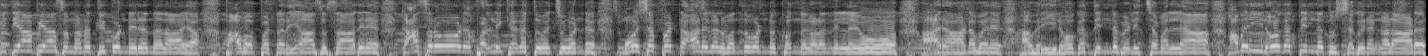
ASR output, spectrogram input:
വിദ്യാഭ്യാസം നടത്തിക്കൊണ്ടിരുന്നതായ പാവപ്പെട്ട റിയാസ് സാദിനെ കാസർഗോഡ് പള്ളിക്കകത്ത് വെച്ചുകൊണ്ട് മോശപ്പെട്ട ആളുകൾ വന്നുകൊണ്ട് കൊന്നുകളഞ്ഞില്ലയോ? ആരാണവര്? അവർ ഈ ലോകത്തിന്റെ വെളിച്ചമല്ല. അവർ ഈ ലോകത്തിന്റെ ദുശകുരങ്ങളാണ്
